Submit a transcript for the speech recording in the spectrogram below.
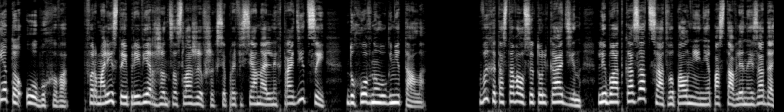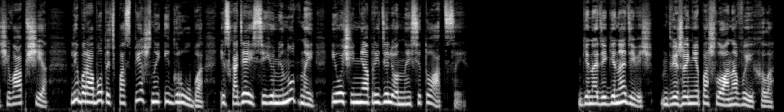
это Обухова формалиста и приверженца сложившихся профессиональных традиций, духовно угнетало. Выход оставался только один — либо отказаться от выполнения поставленной задачи вообще, либо работать поспешно и грубо, исходя из сиюминутной и очень неопределенной ситуации. «Геннадий Геннадьевич, движение пошло, она выехала.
